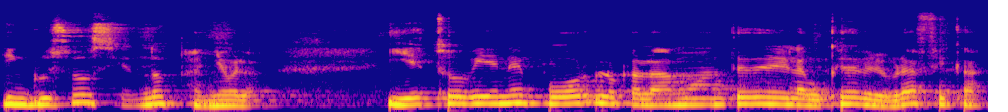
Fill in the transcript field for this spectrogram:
incluso siendo española. Y esto viene por lo que hablábamos antes de la búsqueda bibliográfica.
